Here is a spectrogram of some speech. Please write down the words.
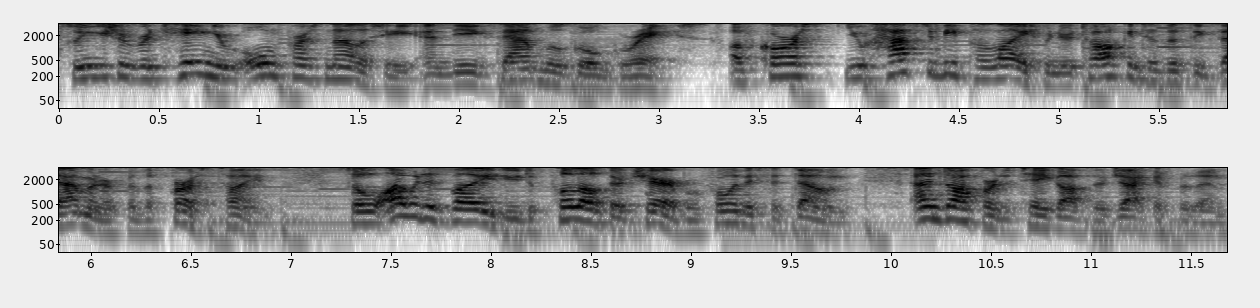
so you should retain your own personality and the exam will go great. Of course, you have to be polite when you're talking to this examiner for the first time, so I would advise you to pull out their chair before they sit down and offer to take off their jacket for them.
